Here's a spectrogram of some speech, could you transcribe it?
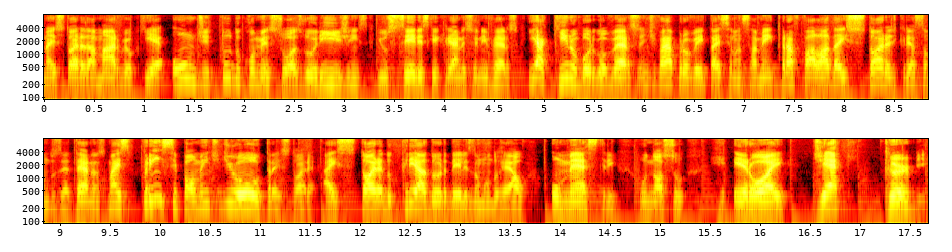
na história da Marvel, que é onde tudo começou, as origens e os seres que criaram esse universo. E aqui no Borgoverso a gente vai aproveitar esse lançamento para falar da história de criação dos Eternos, mas principalmente de outra história, a história do criador deles no mundo real, o mestre, o nosso herói Jack Kirby.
